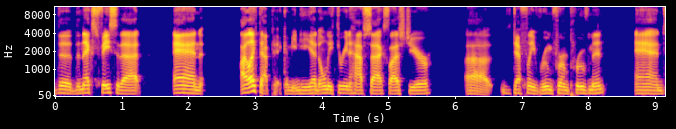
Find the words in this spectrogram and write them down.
the the next face of that, and I like that pick. I mean, he had only three and a half sacks last year. Uh, definitely room for improvement, and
